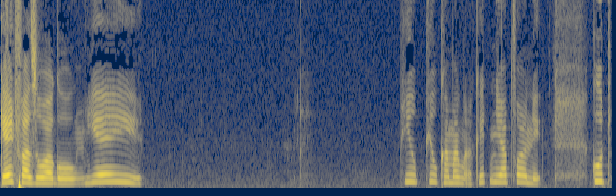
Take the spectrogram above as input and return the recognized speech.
Geldversorgung. Yay. Piu, piu, kann man Raketen hier abfeuern? Nee. Gut,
